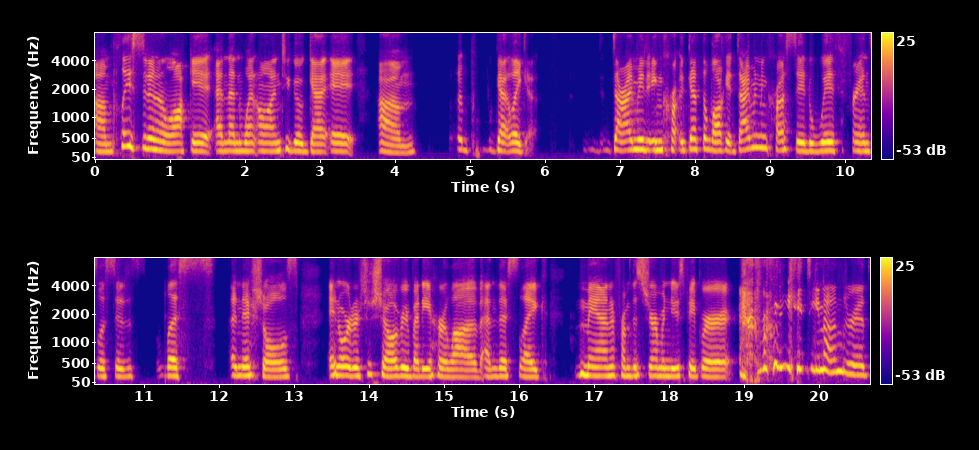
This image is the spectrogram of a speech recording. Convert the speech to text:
um, placed it in a locket, and then went on to go get it, um, get like diamond encru- get the locket diamond encrusted with Franz listed Liszt's initials in order to show everybody her love. And this like man from this German newspaper from the 1800s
